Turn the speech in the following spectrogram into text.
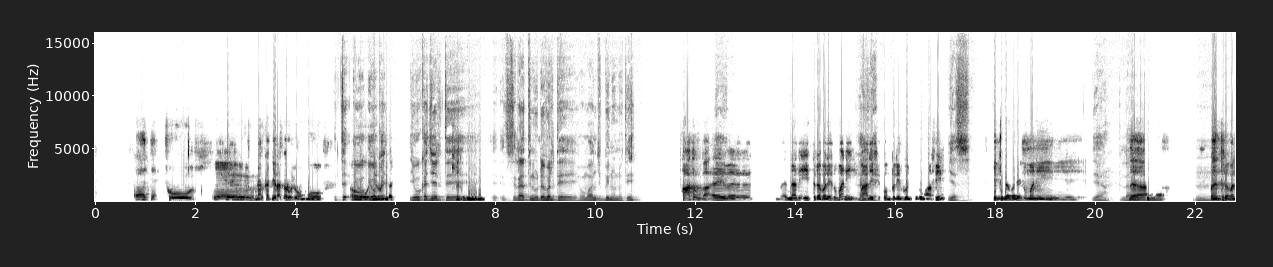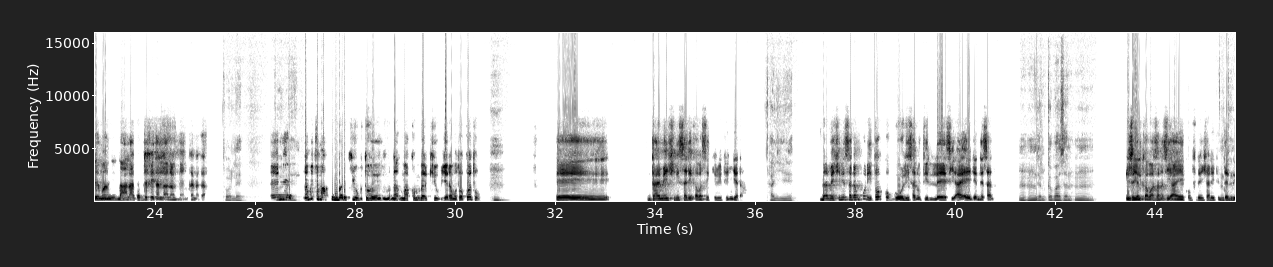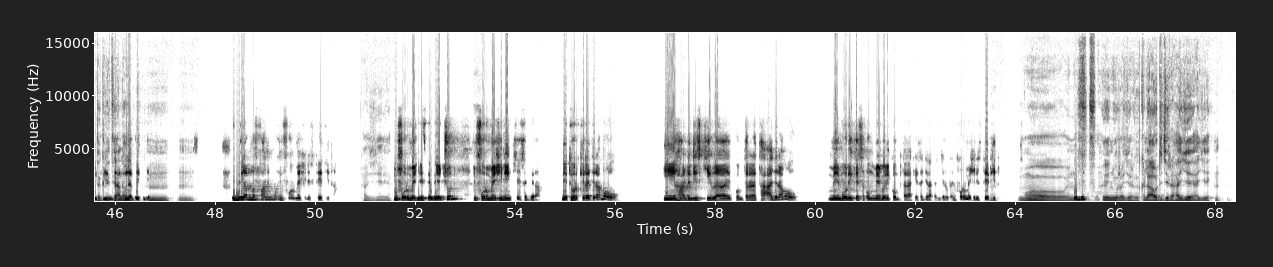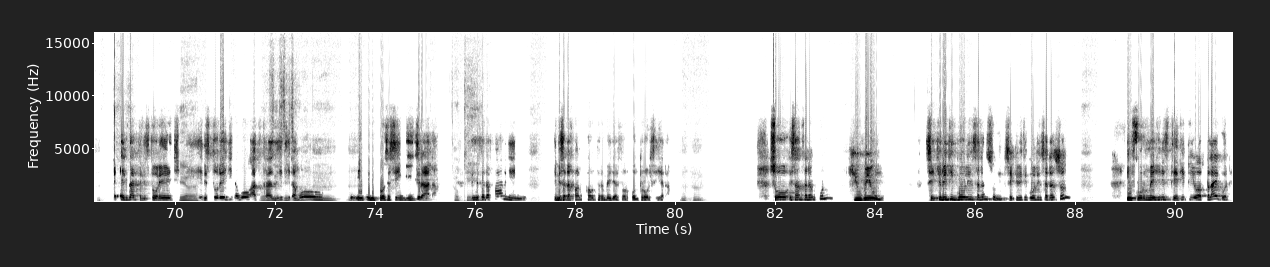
jechuu eh, nan kan jedha garuu oh, yoo- kajeelte silaatti nu dabalte homaan jibbinu nuti. Haa ta'u gaa nani itti dabalee dhumani maaliif kompiliit gochuudhumaa fi Yes. itti dabalee dhumanii itti dabalee dhumanii laalaa gadda feetan laalaa kan kana gaa. Tole. Eh. Namicha Maakumber Cube Maakumber Cube jedhamu tokkotu daayimeenshinii sadii qaba security'n jedha. Hayyee. Daayimeenshinii sadan kuni tokko goolii isa nuti illee CIA jenne sana. Mhm, Jalqabaa sana. Mm. Isa jalqabaa sana CIA confidentiality integrity availability jedha. Inni lammaffaan immoo information stateidha. Information state jechuun informationiin keessa jira. Neetworkii irra jira moo haard diskii irra koompitara taa'aa jira moo meemorii keessa meemorii koompitaraa keessa jira kan jedhudha. Information stateidha. Moo eenyu- eenyurra jira? Cloud jira. Hayyee hayyee. Exactly storage. In storage dha moo as transit dha moo in in processing jiraadha. Inni sadaffaan inni sadaffaan counter measures or controls jedha. So isaan sadan kun QB uumu. Security goaliin sadan sun security goaliin sadan sun information stateetti yoo apply godhe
